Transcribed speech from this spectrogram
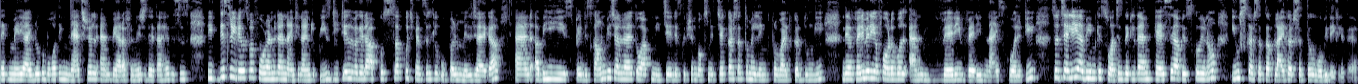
लाइक मेरे आईब्रो को बहुत ही नेचुरल एंड प्यारा फिनिश देता है। This is this retails for four hundred and ninety nine rupees detail वगैरह आपको सब कुछ पेंसिल के ऊपर मिल जाएगा। एंड अभी इस पर डिस्काउंट भी चल रहा है तो आप नीचे डिस्क्रिप्शन बॉक्स में चेक कर सकते हो। मैं लिंक प्रोवाइड कर दूँगी। They are very very affordable and very very nice quality so चलिए अभी इनके स्वचेस देख लेते हैं। एंड कैसे आप इसको यू नो यूज़ कर सकते हो अप्लाई कर सकते हो, वो भी देख लेते हैं।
